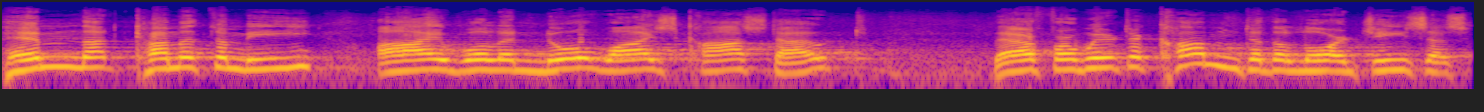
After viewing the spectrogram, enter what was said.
Him that cometh to me, I will in no wise cast out. Therefore, we're to come to the Lord Jesus.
